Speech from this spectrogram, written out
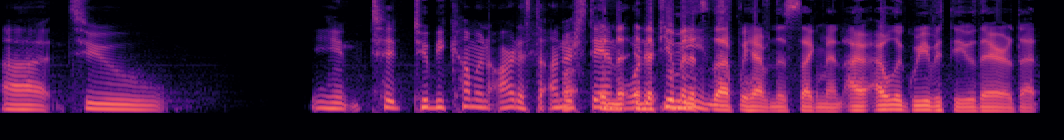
uh, to you know, to to become an artist to Well, understand in the, what in the few minutes left we have in this segment, I, I will agree with you there that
